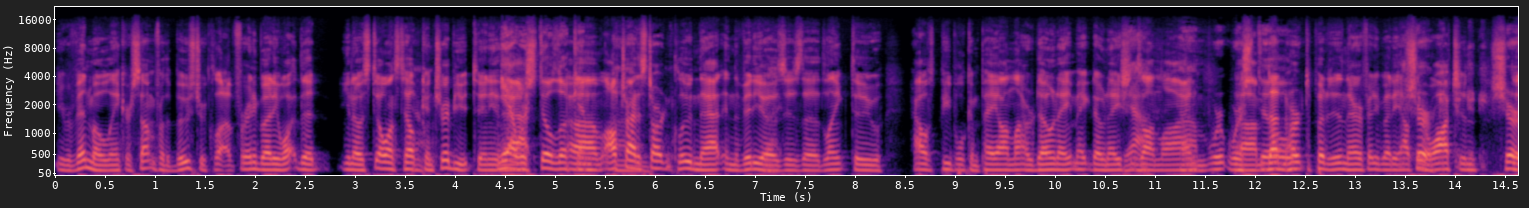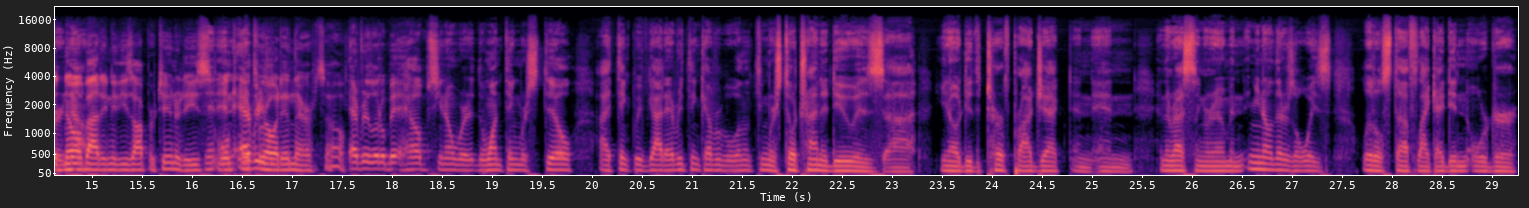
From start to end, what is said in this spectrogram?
your Venmo link or something for the Booster Club for anybody that you know still wants to help contribute to any of Yeah, that. Yeah, we're still looking, Um, I'll try to um, start including that in the videos. Is the link to how people can pay online or donate, make donations Yeah. online. Um, we're- we're Um, still- doesn't hurt to put it in there if anybody out Sure. there watching Sure, didn't know no. about any of these opportunities. And- we'll, and we'll throw it in there. So every little bit helps. You know, we're the one thing we're still. I think we've got everything covered, but one thing we're still trying to do is, uh, you know, do the turf project and and and the wrestling room. And you know, there's always little stuff like I didn't order.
